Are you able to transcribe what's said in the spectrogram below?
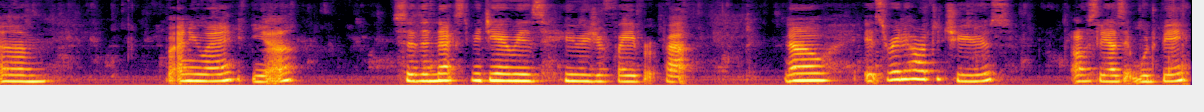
Um, but anyway, yeah. So the next video is who is your favourite pet? Now, it's really hard to choose, obviously as it would be.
